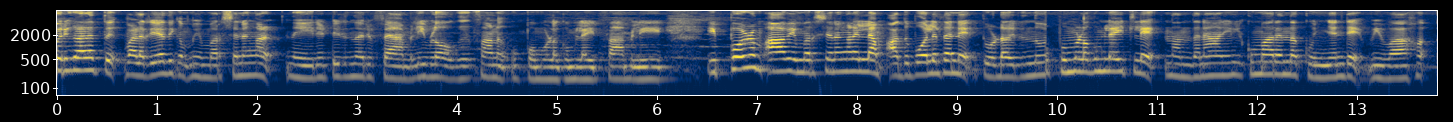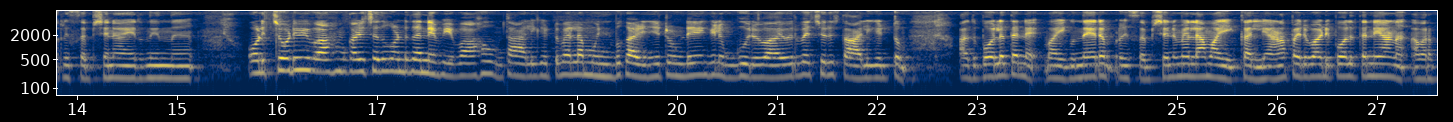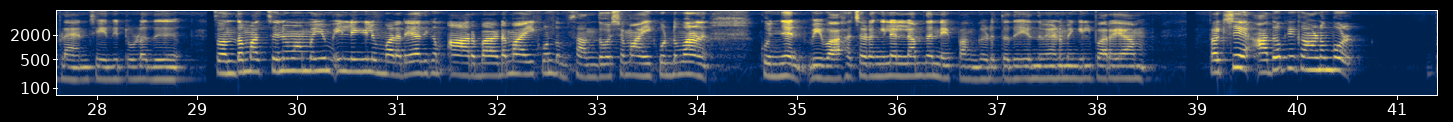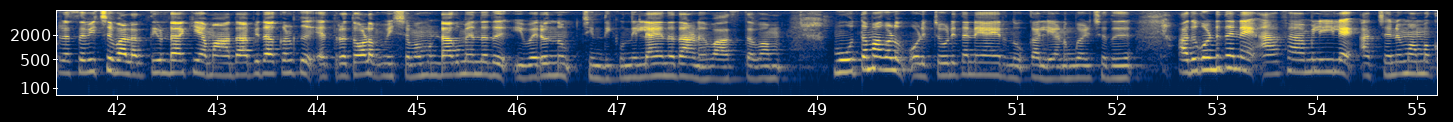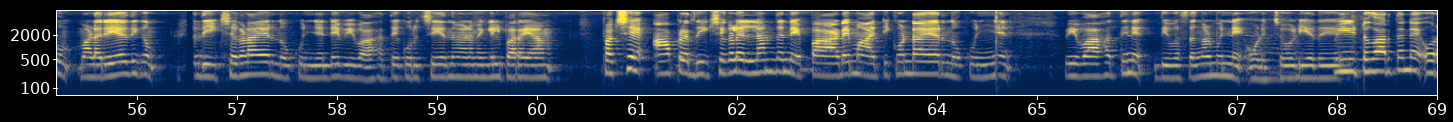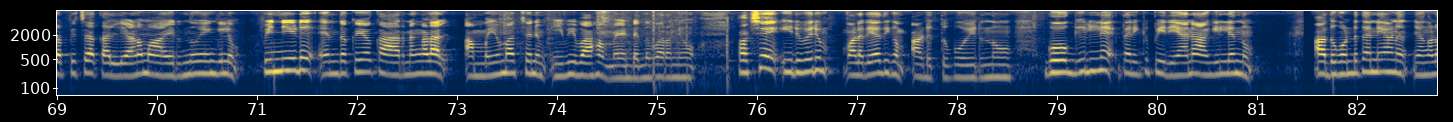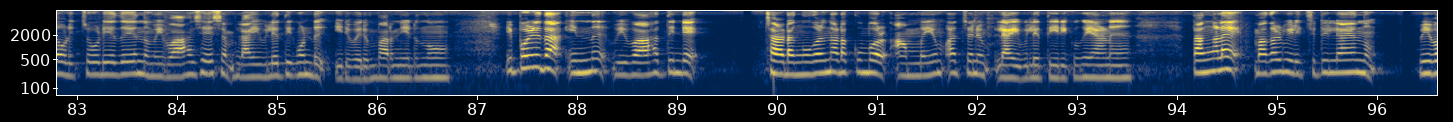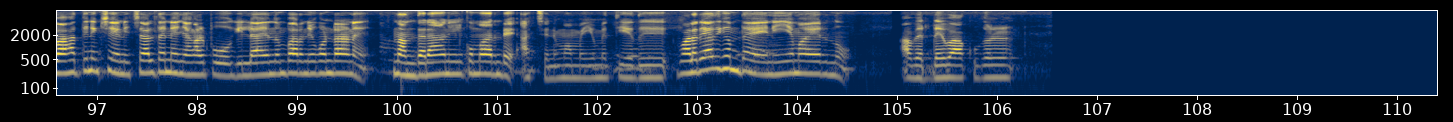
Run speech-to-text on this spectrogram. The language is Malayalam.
ഒരു കാലത്ത് വളരെയധികം വിമർശനങ്ങൾ നേരിട്ടിരുന്ന ഒരു ഫാമിലി വ്ളോഗേഴ്സാണ് ഉപ്പുമുളകും ലൈറ്റ് ഫാമിലി ഇപ്പോഴും ആ വിമർശനങ്ങളെല്ലാം അതുപോലെ തന്നെ തുടരുന്നു. ഉപ്പുമുളകും ലൈറ്റിലെ നന്ദന അനിൽകുമാർ എന്ന കുഞ്ഞന്റെ വിവാഹ റിസപ്ഷനായിരുന്നു ഇന്ന്. ഒളിച്ചോടി വിവാഹം കഴിച്ചതുകൊണ്ട് തന്നെ വിവാഹവും താലികെട്ടുമെല്ലാം മുൻപ് കഴിഞ്ഞിട്ടുണ്ടെങ്കിലും ഗുരുവായൂർ വെച്ചൊരു താലികെട്ടും അതുപോലെ തന്നെ വൈകുന്നേരം റിസപ്ഷനുമെല്ലാമായി കല്യാണ പരിപാടി പോലെ തന്നെയാണ് അവർ പ്ലാൻ ചെയ്തിട്ടുള്ളത്. സ്വന്തം അച്ഛനും അമ്മയും ഇല്ലെങ്കിലും വളരെയധികം ആർഭാടമായിക്കൊണ്ടും സന്തോഷമായിക്കൊണ്ടുമാണ് കുഞ്ഞൻ വിവാഹ ചടങ്ങിലെല്ലാം തന്നെ പങ്കെടുത്തത് എന്ന് വേണമെങ്കിൽ പറയാം. പക്ഷേ അതൊക്കെ കാണുമ്പോൾ പ്രസവിച്ച് വളർത്തിയുണ്ടാക്കിയ മാതാപിതാക്കൾക്ക് എത്രത്തോളം വിഷമമുണ്ടാകുമെന്നത് ഇവരൊന്നും ചിന്തിക്കുന്നില്ല എന്നതാണ് വാസ്തവം. മൂത്ത മകളും ഒളിച്ചോടി തന്നെയായിരുന്നു കല്യാണം കഴിച്ചത്. അതുകൊണ്ട് തന്നെ ആ ഫാമിലിയിലെ അച്ഛനും അമ്മക്കും വളരെയധികം പ്രതീക്ഷകളായിരുന്നു കുഞ്ഞന്റെ വിവാഹത്തെക്കുറിച്ച് എന്ന് വേണമെങ്കിൽ പറയാം. പക്ഷേ ആ പ്രതീക്ഷകളെല്ലാം തന്നെ പാടെ മാറ്റിക്കൊണ്ടായിരുന്നു കുഞ്ഞൻ വിവാഹത്തിന് ദിവസങ്ങൾ മുന്നേ ഒളിച്ചോടിയത്. വീട്ടുകാർ തന്നെ ഉറപ്പിച്ച കല്യാണമായിരുന്നു എങ്കിലും പിന്നീട് എന്തൊക്കെയോ കാരണങ്ങളാൽ അമ്മയും അച്ഛനും ഈ വിവാഹം വേണ്ടെന്ന് പറഞ്ഞു. പക്ഷേ ഇരുവരും വളരെയധികം അടുത്തു പോയിരുന്നു. ഗോകുലിനെ തനിക്ക് പിരിയാനാകില്ലെന്നും അതുകൊണ്ട് തന്നെയാണ് ഞങ്ങൾ ഒളിച്ചോടിയത് എന്നും വിവാഹശേഷം ലൈവിലെത്തിക്കൊണ്ട് ഇരുവരും പറഞ്ഞിരുന്നു. ഇപ്പോഴിതാ ഇന്ന് വിവാഹത്തിന്റെ ചടങ്ങുകൾ നടക്കുമ്പോൾ അമ്മയും അച്ഛനും ലൈവിലെത്തിയിരിക്കുകയാണ്. തങ്ങളെ മകൾ വിളിച്ചിട്ടില്ല എന്നും വിവാഹത്തിന് ക്ഷണിച്ചാൽ തന്നെ ഞങ്ങൾ പോകില്ല എന്നും പറഞ്ഞുകൊണ്ടാണ് നന്ദന അനിൽകുമാറിന്റെ അച്ഛനും അമ്മയും എത്തിയത്. വളരെയധികം ദയനീയമായിരുന്നു അവരുടെ വാക്കുകൾ.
